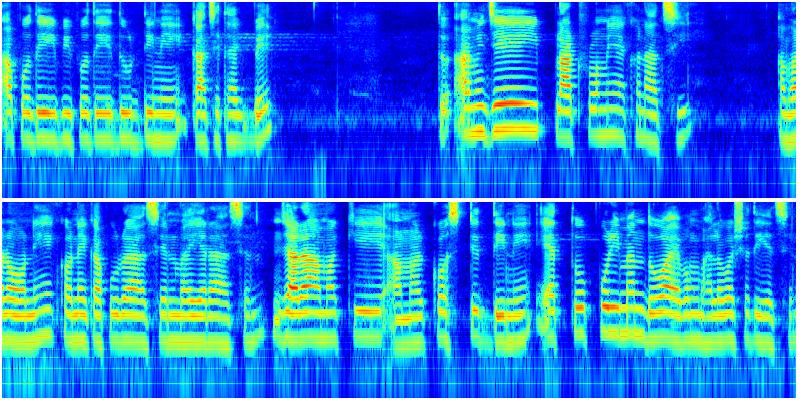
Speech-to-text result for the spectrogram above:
আপদে, বিপদে, দুর্দিনে কাছে থাকবে। তো আমি যেই প্ল্যাটফর্মে এখন আছি, আমার অনেক অনেক আপুরা আছেন, ভাইয়ারা আছেন, যারা আমাকে আমার কষ্টের দিনে এত পরিমাণ দোয়া এবং ভালোবাসা দিয়েছেন।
